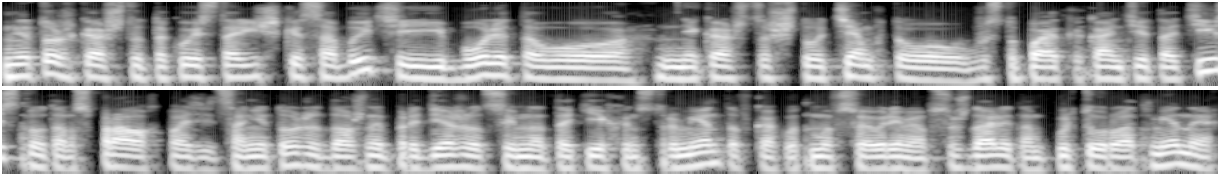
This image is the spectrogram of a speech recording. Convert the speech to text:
мне тоже кажется, что это такое историческое событие, и более того, мне кажется, что тем, кто выступает как антиэтатист, ну, там, с правых позиций, они тоже должны придерживаться именно таких инструментов, как вот мы в свое время обсуждали, там, культуру отмены,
